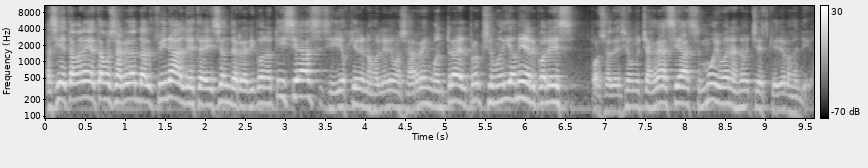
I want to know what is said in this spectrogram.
Así de esta manera estamos arribando al final de esta edición de Realicó Noticias. Si Dios quiere nos volveremos a reencontrar el próximo día miércoles. Por su atención muchas gracias. Muy buenas noches. Que Dios los bendiga.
